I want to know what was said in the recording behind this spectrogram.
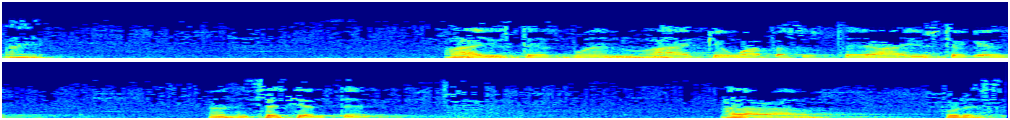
Ahí. Ay, usted es bueno. Ay, qué guapa es usted. Ay, usted qué. ¿Ah? Se siente halagado por eso.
